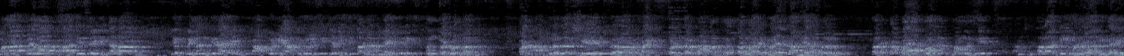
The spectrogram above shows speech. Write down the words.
मला आपल्याला माजी सैनिकाला एक विनंती आहे आपण या अतिवृष्टीच्या निमित्तानं नैसर्गिक संकट होतं पण आपलं जर शेत घर बाईक पडझड नावाचं जनावरे मयत झाले असेल तर कृपया आपण संबंधित आमचे तलाठी मंडळ अधिकारी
